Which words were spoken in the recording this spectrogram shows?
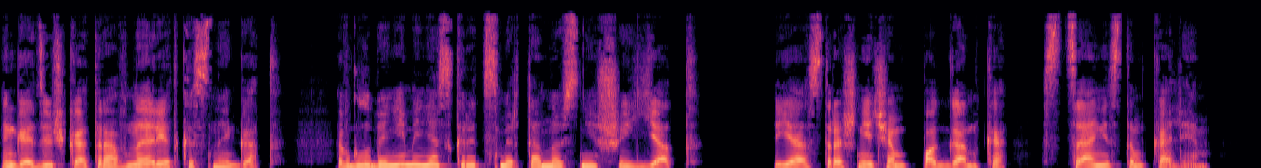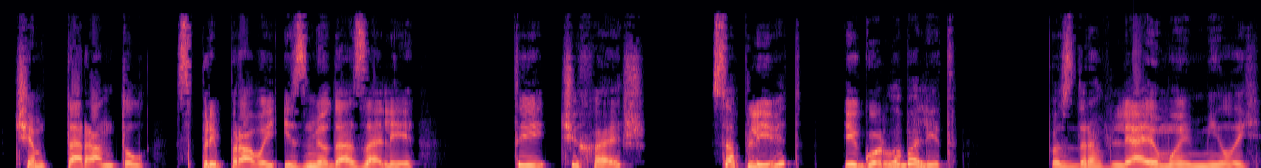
гадючка отравная, редкостный гад. В глубине меня скрыт смертоноснейший яд. Я страшнее, чем поганка с цианистым калием, чем тарантул с приправой из меда азалии. Ты чихаешь? Сопливит? И горло болит? Поздравляю, мой милый,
